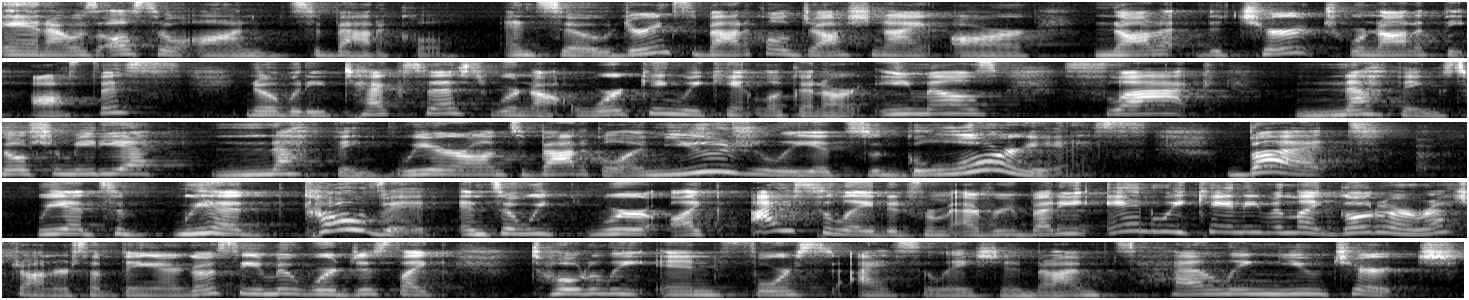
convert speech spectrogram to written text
And I was also on sabbatical. And so during sabbatical, Josh and I are not at the church, we're not at the office. Nobody texts us, we're not working, we can't look at our emails, Slack, nothing. Social media, nothing. We are on sabbatical. And usually it's glorious. But we had we had COVID, and so we were like isolated from everybody, and we can't even like go to a restaurant or something or go see them. We're just like totally in forced isolation. But I'm telling you, church,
